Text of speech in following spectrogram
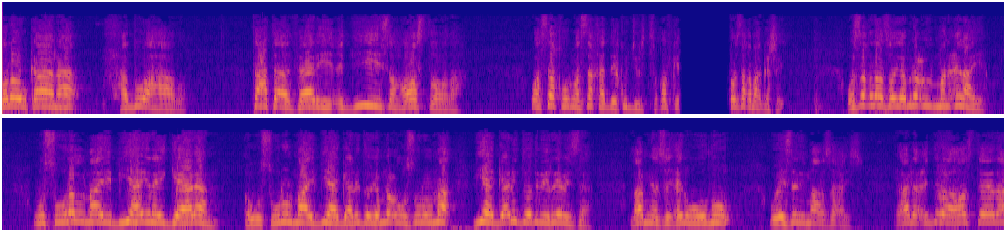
walaw kaana hadduu ahaado taxta adfaarihi cidiyihiisa hoostooda wasakun wasak hadday ku jirto. Qofki wasak baa gashay. Wasakdaasoo yamnacu mancinaya. Wusuulalmaayi biyaha inay gaadhaan oo wusuululmaayi biyaha gaadhidood yamnacu wusuululmaa biyaha gaadhidoodi bay reebaysaa. Lam yasix ilwuduu weysadii ma ansaxayso. Leanna ciddada hoosteeda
